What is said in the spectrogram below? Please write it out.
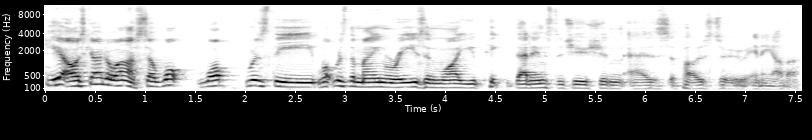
Yeah, I was going to ask. So, what what was the what was the main reason why you picked that institution as opposed to any other?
